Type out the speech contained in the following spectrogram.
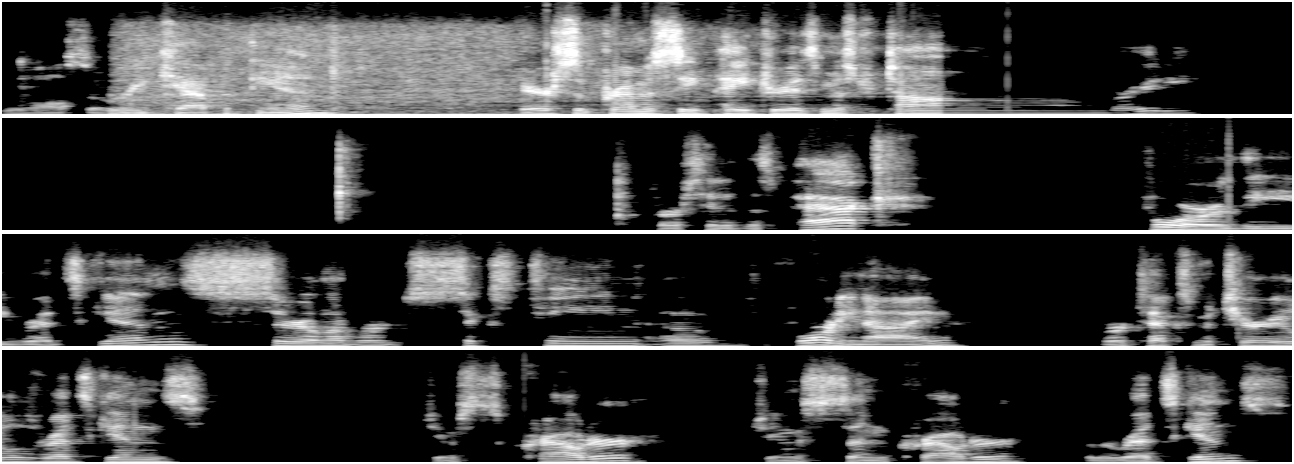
We'll also recap at the end. Air Supremacy, Patriots, Mr. Tom Brady. First hit of this pack for the Redskins, serial number 16 of 49. Vertex Materials, Redskins, Jamison Crowder, Jamison Crowder for the Redskins.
